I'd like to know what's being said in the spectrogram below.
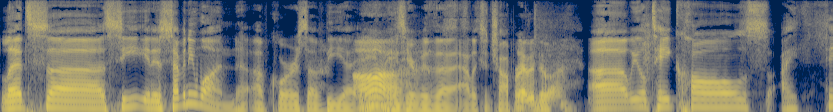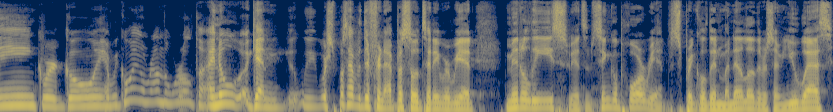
Let's uh see. It is seventy one, of course, of the uh, Ah. AMAs here with uh, Alex and Chopper. Diba? Uh, we'll take calls. I think we're going. Are we going around the world? I know. Again, we were supposed to have a different episode today where we had Middle East, we had some Singapore, we had sprinkled in Manila. There was some U.S.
